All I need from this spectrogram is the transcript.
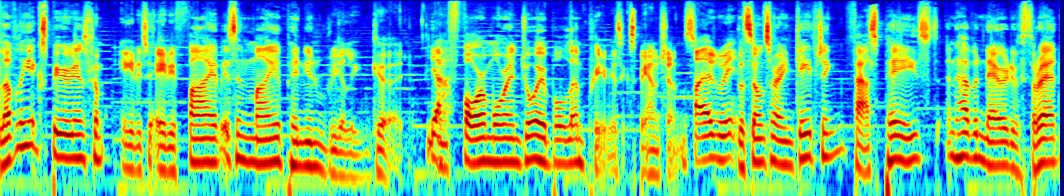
leveling experience from 80 to 85 is in my opinion really good, yeah. and far more enjoyable than previous expansions. I agree. The zones are engaging, fast-paced, and have a narrative thread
